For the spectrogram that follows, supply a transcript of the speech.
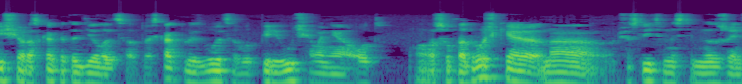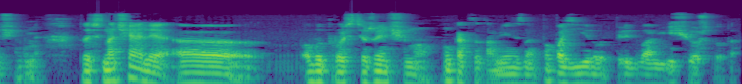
еще раз, как это делается, то есть как производится вот переучивание от суходрочки на чувствительность именно с женщинами. То есть вначале вы просите женщину, ну как-то там, я не знаю, попозировать перед вами, еще что-то.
